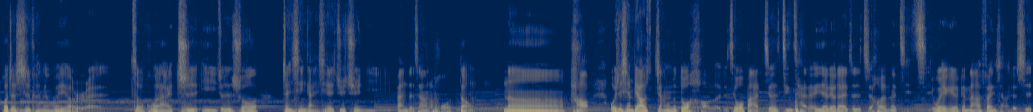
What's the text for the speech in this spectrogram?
或者是可能会有人。走过来致意，就是说真心感谢居居你办的这样的活动。那好，我就先不要讲那么多好了，就是我把就是精彩的一些留在就是之后的那几集，我也要跟大家分享，就是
